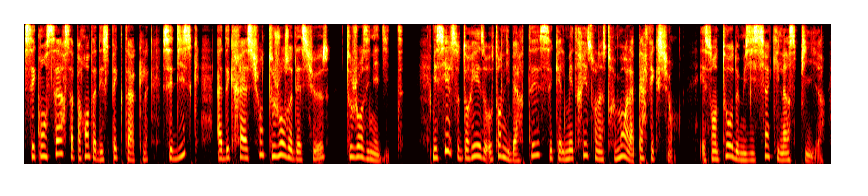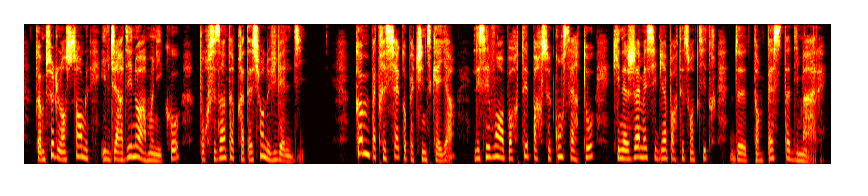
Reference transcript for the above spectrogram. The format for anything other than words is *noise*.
Ses concerts s'apparentent à des spectacles, ses disques à des créations toujours audacieuses, toujours inédites. Mais si elle s'autorise autant de liberté, c'est qu'elle maîtrise son instrument à la perfection et s'entoure de musiciens qui l'inspirent, comme ceux de l'ensemble Il Giardino Armonico pour ses interprétations de Vivaldi. Comme Patricia Kopachinskaya, laissez-vous emporter par ce concerto qui n'a jamais si bien porté son titre de Tempesta di mare.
